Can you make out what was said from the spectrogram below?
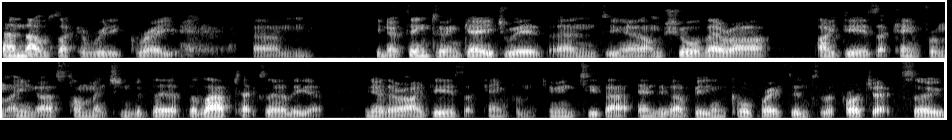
and that was like a really great um, you know thing to engage with and you know i'm sure there are ideas that came from you know as tom mentioned with the the lab techs earlier you know there are ideas that came from the community that ended up being incorporated into the project so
